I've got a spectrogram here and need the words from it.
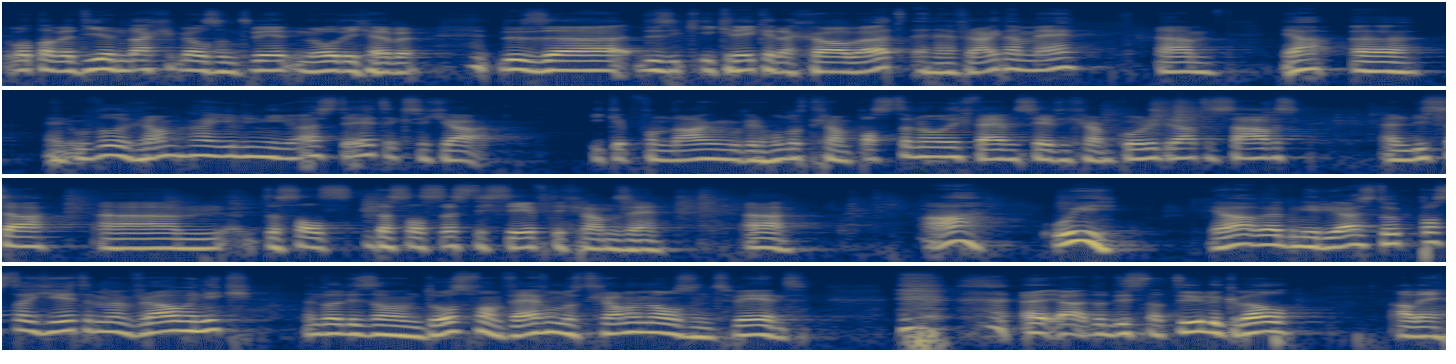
wat dat we die een dag met ons twee nodig hebben. Dus, eh, dus ik, ik reken dat gauw uit en hij vraagt aan mij, ehm, ja, eh, en hoeveel gram gaan jullie nu juist eten? Ik zeg, ja, ik heb vandaag ongeveer 100 gram pasta nodig, 75 gram koolhydraten s'avonds. En Lisa, ehm, dat, zal, dat zal 60, 70 gram zijn. Eh, ah, oei. Ja, we hebben hier juist ook pasta gegeten, mijn vrouw en ik. En dat is dan een doos van 500 gram met onze tweeënd. En ja, dat is natuurlijk wel... Allee,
